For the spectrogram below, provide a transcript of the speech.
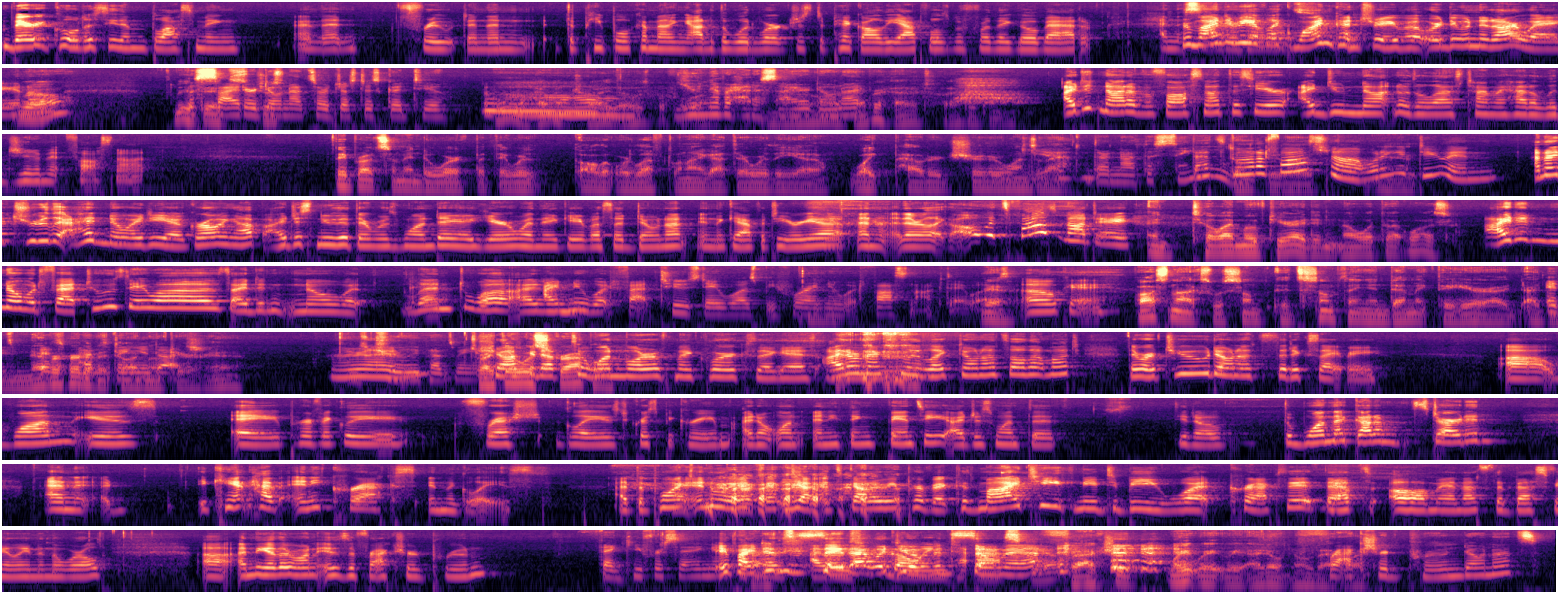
very cool to see them blossoming and then fruit and then the people coming out of the woodwork just to pick all the apples before they go bad. And the Reminded cider me of like wine country, but we're doing it our way, you know. Well, The it- it's cider just- donuts are just as good too. Ooh, I haven't tried those before. You never had a cider No, I've donut? never had a cider donut. I did not have a Fasnacht this year. I do not know the last time I had a legitimate Fasnacht. They brought some into work, but they were all that were left when I got there were the uh, white powdered sugar ones. Yeah, And they're not the same. That's Don't not a do those. Fasnacht. What are you doing? And I truly, I had no idea. Growing up, I just knew that there was one day a year when they gave us a donut in the cafeteria, Yep. and they were like, "Oh, it's Fasnacht Day." Until I moved here, I didn't know what that was. I didn't know what Fat Tuesday was. I didn't know what Lent was. I, I knew what Fat Tuesday was before I knew what Fasnacht Day was. Yeah. Okay. Bosnox was some. It's something endemic to here. I, I'd It's- never it's heard of it till I moved Pennsylvania here. Yeah. All It's right. truly Pennsylvania. It's right there Chalk it up to one more of my quirks, I guess. I don't actually like donuts all that much. There are two donuts that excite me. Uh, one is a perfectly fresh glazed Krispy Kreme. I don't want anything fancy. I just want the, you know, the one that got them started, and it, it can't have any cracks in the glaze. At the point in which, yeah, it's got to be perfect because my teeth need to be what cracks it. That's oh man, that's the best feeling in the world. Uh, and the other one is the fractured prune. Thank you for saying it. If I didn't say was that, would you have going been so mad? Fractured. wait, wait, wait. I don't know that. one. Fractured prune donuts.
